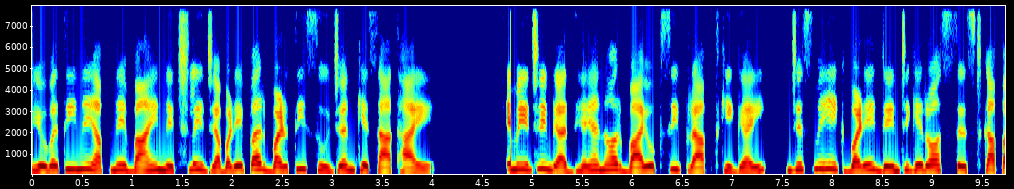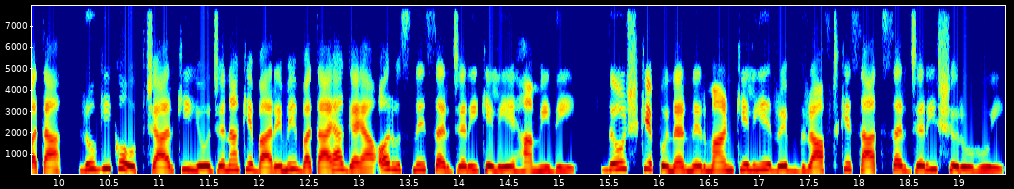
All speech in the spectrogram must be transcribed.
युवती ने अपने बाएँ निचले जबड़े पर बढ़ती सूजन के साथ आए। इमेजिंग अध्ययन और बायोप्सी प्राप्त की गई, जिसमें एक बड़े डेंटिगेरोस सिस्ट का पता, रोगी को उपचार की योजना के बारे में बताया गया और उसने सर्जरी के लिए हामी दी। दोष के पुनर्निर्माण के लिए रिब ग्राफ्ट के साथ सर्जरी शुरू हुई।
